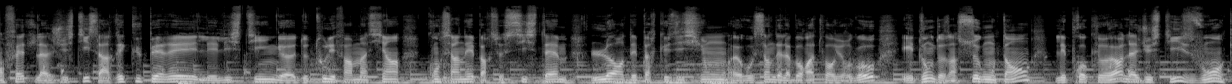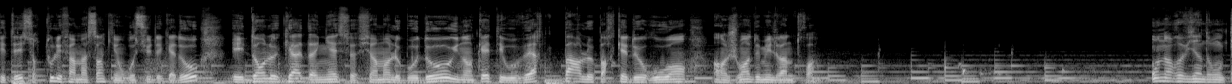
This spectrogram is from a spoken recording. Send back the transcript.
En fait, la justice a récupéré les listings de tous les pharmaciens concernés par ce système lors des perquisitions euh, au sein des laboratoires Urgo. Et donc, dans un second temps, les procureurs, la justice vont enquêter sur tous les pharmaciens qui ont reçu des cadeaux. Et dans le cas d'Agnès Firmin-Lebaudot, une enquête est ouverte par le parquet de Rouen en juin 2023. On en revient donc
